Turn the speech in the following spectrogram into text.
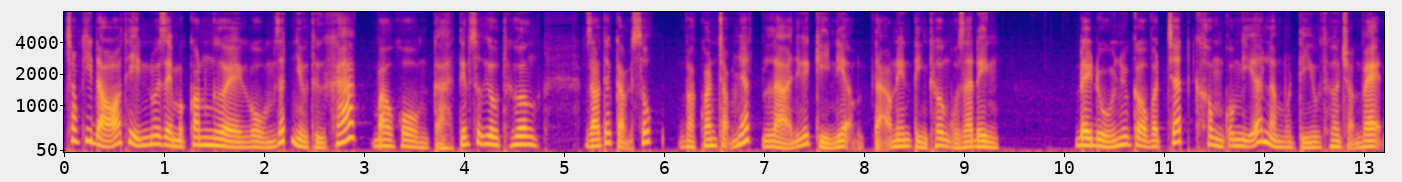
Trong khi đó thì nuôi dạy một con người gồm rất nhiều thứ khác, bao gồm cả tiếp xúc yêu thương, giao tiếp cảm xúc và quan trọng nhất là những cái kỷ niệm tạo nên tình thương của gia đình. Đầy đủ nhu cầu vật chất không có nghĩa là một tình yêu thương trọn vẹn.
